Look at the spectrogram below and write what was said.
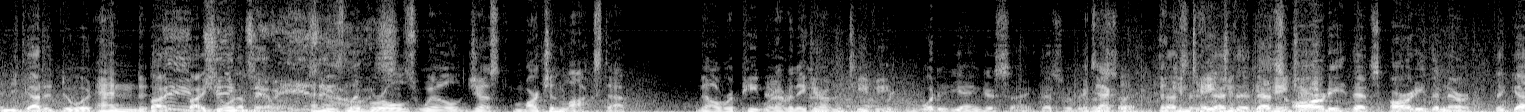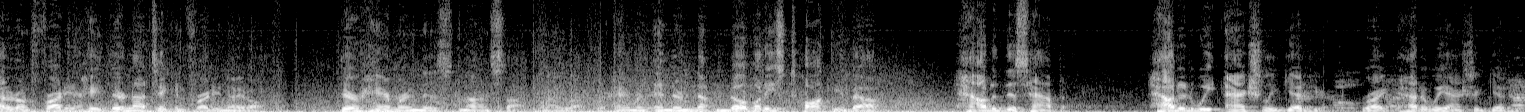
and you gotta do it And- by, by doing a bailout. And these liberals will just march in lockstep. They'll repeat whatever they hear on the TV. What did Yang just say? That's what they're Exactly. say. The That's- contagion, that- the That's contagion. already, that's already the narrative. They got it on Friday. Hey, they're not taking Friday night off. They're hammering this nonstop when I left. They're hammering, and they're not, nobody's talking about, how did this happen? How did we actually get here, right? How did we actually get here?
